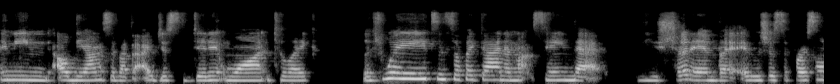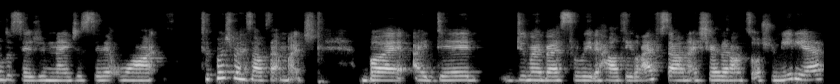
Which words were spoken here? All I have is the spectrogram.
I mean, I'll be honest about that. I just didn't want to like lift weights and stuff like that. And I'm not saying that you shouldn't, but it was just a personal decision and I just didn't want to push myself that much. But I did do my best to lead a healthy lifestyle and I share that on social media.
